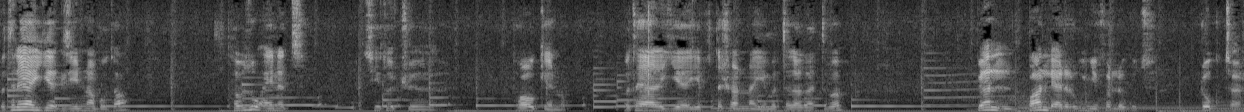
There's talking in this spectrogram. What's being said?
በተለያየ ጊዜና ቦታ ከብዙ አይነት ሴቶች ተዋውቅ ያለው በተለያየ የፍተሻና የመጠጋጋት ጥበብ ባል ሊያደርጉኝ የፈለጉት ዶክተር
